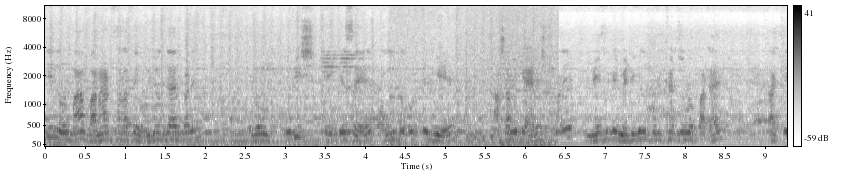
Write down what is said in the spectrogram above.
দিন ওর মা বানার থানাতে অভিযোগ দায়ের করেন এবং পুলিশ এই কেসে তদন্ত করতে গিয়ে আসামিকে অ্যারেস্ট করে, মেয়েটিকে মেডিকেল পরীক্ষার জন্য পাঠায় তাকে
